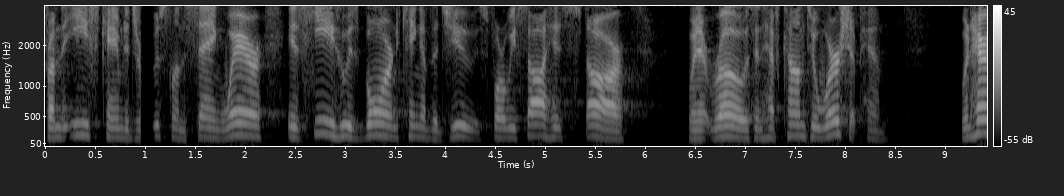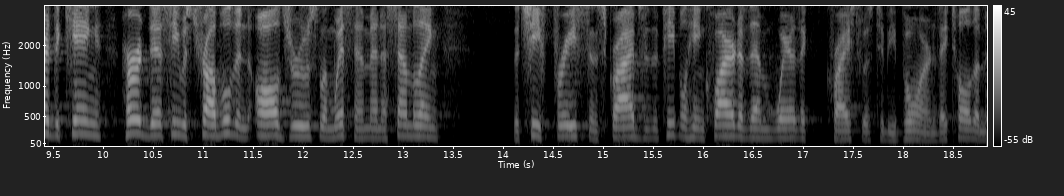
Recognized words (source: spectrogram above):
from the east came to Jerusalem, saying, Where is he who is born king of the Jews? For we saw his star when it rose and have come to worship him. When Herod the king heard this, he was troubled, and all Jerusalem with him, and assembling the chief priests and scribes of the people, he inquired of them where the Christ was to be born. They told him,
